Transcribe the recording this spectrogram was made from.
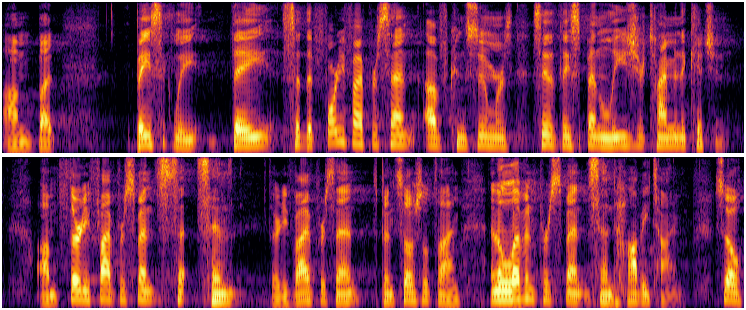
Um, but basically, they said that 45% of consumers say that they spend leisure time in the kitchen. Um, 35% send, 35% spend social time, and 11% send hobby time. So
